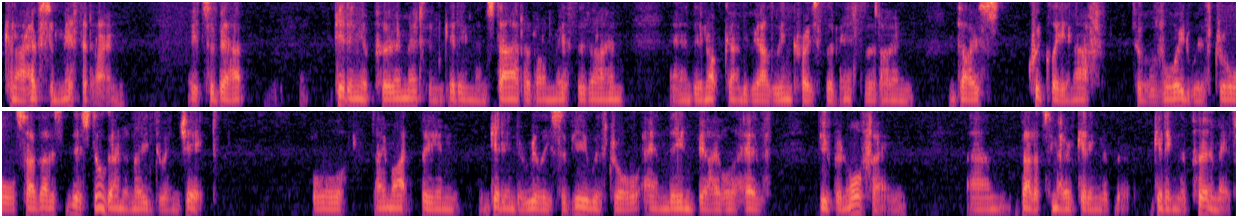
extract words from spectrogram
can I have some methadone? It's about getting a permit and getting them started on methadone, and they're not going to be able to increase the methadone dose quickly enough to avoid withdrawal. So those they're still going to need to inject, or they might be in, get into really severe withdrawal and then be able to have buprenorphine. Um, but it's a matter of getting the getting the permit.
